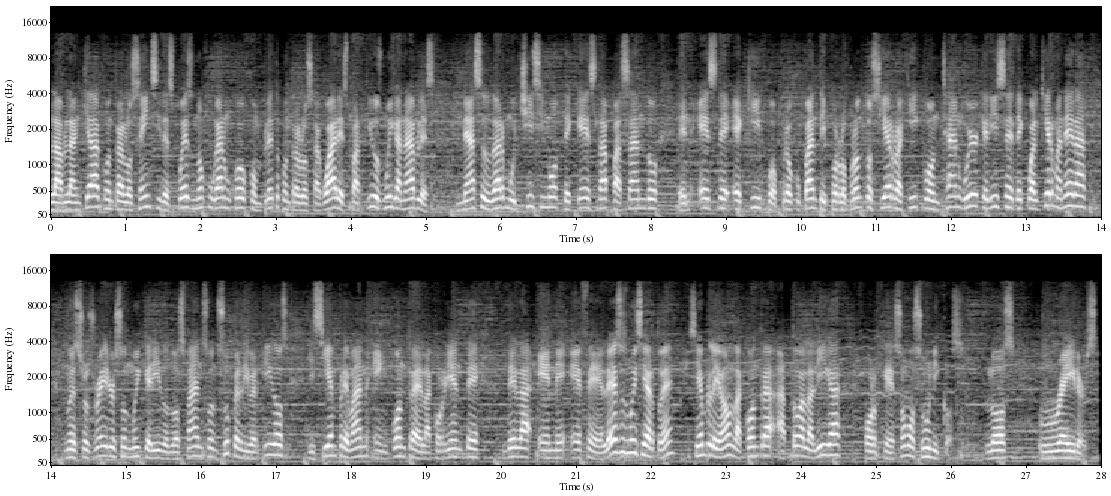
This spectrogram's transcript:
La blanqueada contra los Saints y después no jugar un juego completo contra los Jaguares. Partidos muy ganables. Me hace dudar muchísimo de qué está pasando en este equipo. Preocupante. Y por lo pronto cierro aquí con Tan Weir que dice: de cualquier manera, Nuestros Raiders son muy queridos, los fans son súper divertidos y siempre van en contra de la corriente de la NFL. Eso es muy cierto, ¿eh? Siempre le llevamos la contra a toda la liga porque somos únicos, los Raiders.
